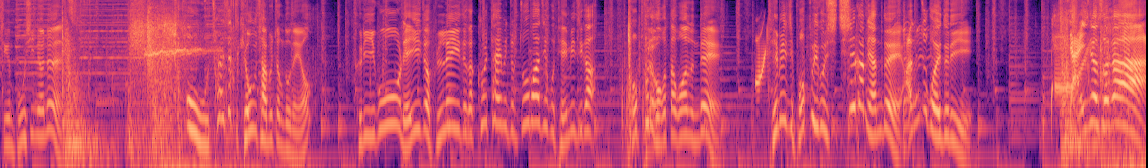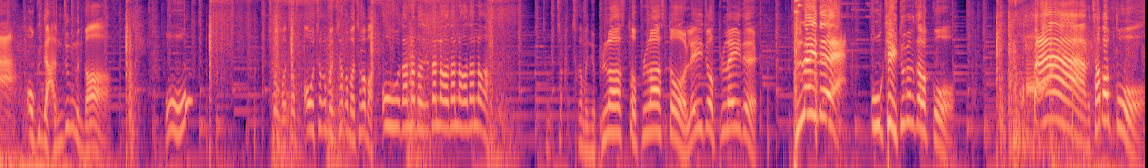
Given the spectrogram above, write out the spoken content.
지금 보시면은 오 철세트 겨우 잡을 정도네요 그리고 레이저 블레이드가 쿨타임이 좀 좁아지고 데미지가 버프를 먹었다고 하는데 데미지 버프 시- 실감이 안 돼. 안 죽어 애들이. 야 이 녀석아! 어 근데 안 죽는다. 어? 잠깐만 잠깐만 어 잠깐만 잠깐만 잠깐만. 어 날라가 날라가 날라가 날라가. 잠, 잠, 잠깐만요. 블라스터 블라스터. 레이저 블레이드. 블레이드! 오케이 두 명 잡았고. 빵! 잡았고.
